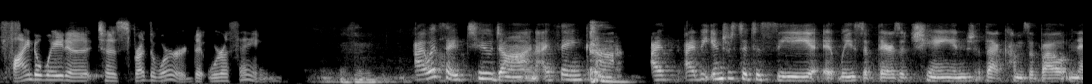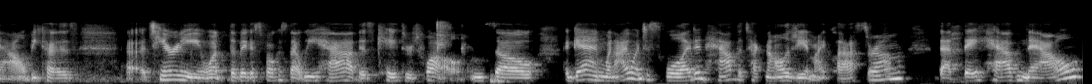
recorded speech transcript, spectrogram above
find a way to to spread the word that we're a thing. Mm-hmm. I would say too, Dawn. I think um, I, I'd be interested to see at least if there's a change that comes about now because uh, Tierney, what the biggest focus that we have is K through 12. And so, again, when I went to school, I didn't have the technology in my classroom that they have now.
